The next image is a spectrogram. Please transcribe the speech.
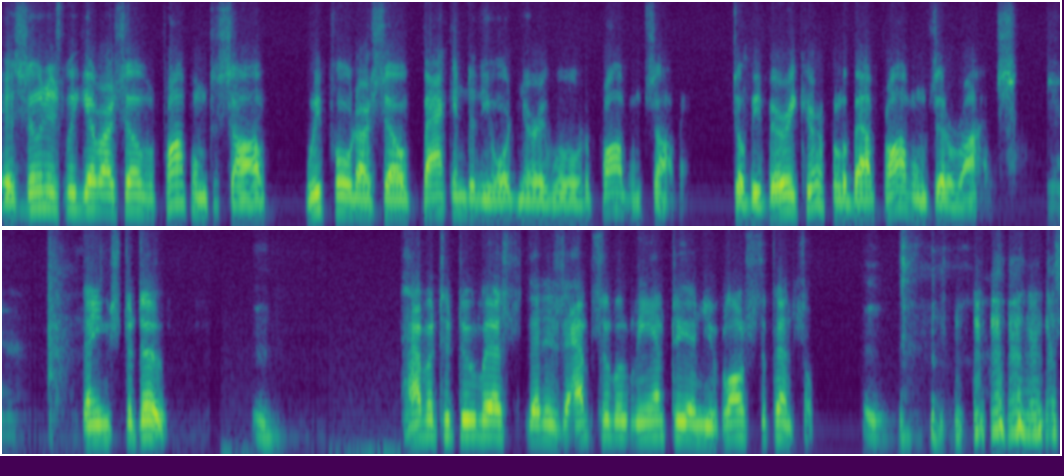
As soon as we give ourselves a problem to solve, we pulled ourselves back into the ordinary world of problem solving. So be very careful about problems that arise, Yeah. things to do. Mm. Have a to do list that is absolutely empty and you've lost the pencil. Mm.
